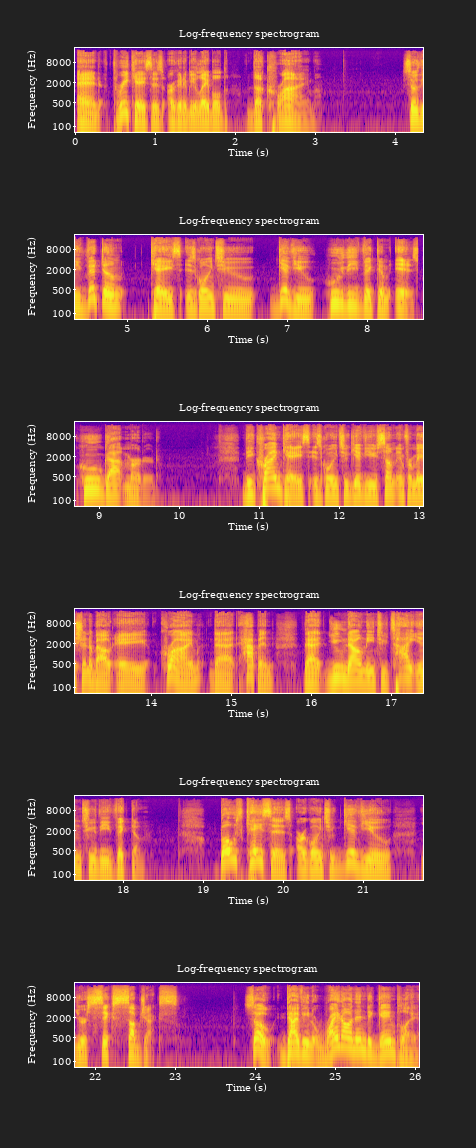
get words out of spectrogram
and three cases are going to be labeled the crime. So, the victim case is going to give you who the victim is, who got murdered. The crime case is going to give you some information about a crime that happened that you now need to tie into the victim. Both cases are going to give you your six subjects. So, diving right on into gameplay,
